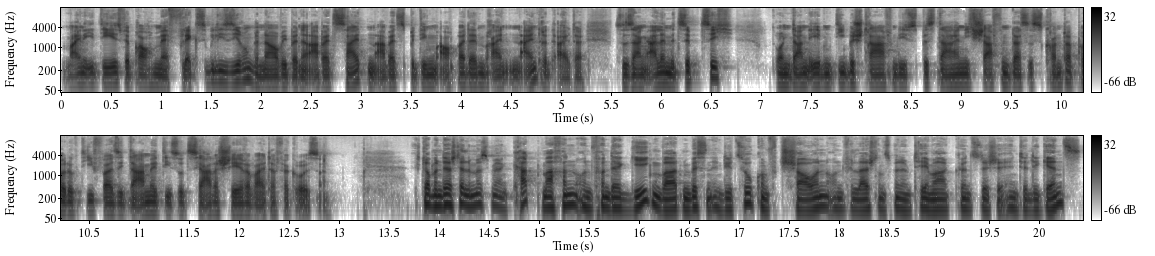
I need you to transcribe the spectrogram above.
meine Idee ist, wir brauchen mehr Flexibilisierung, genau wie bei den Arbeitszeiten, Arbeitsbedingungen, auch bei dem reinen Eintrittalter. Zu sagen, alle mit 70 und dann eben die bestrafen, die es bis dahin nicht schaffen, das ist kontraproduktiv, weil sie damit die soziale Schere weiter vergrößern. Ich glaube, an der Stelle müssen wir einen Cut machen und von der Gegenwart ein bisschen in die Zukunft schauen und vielleicht uns mit dem Thema künstliche Intelligenz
